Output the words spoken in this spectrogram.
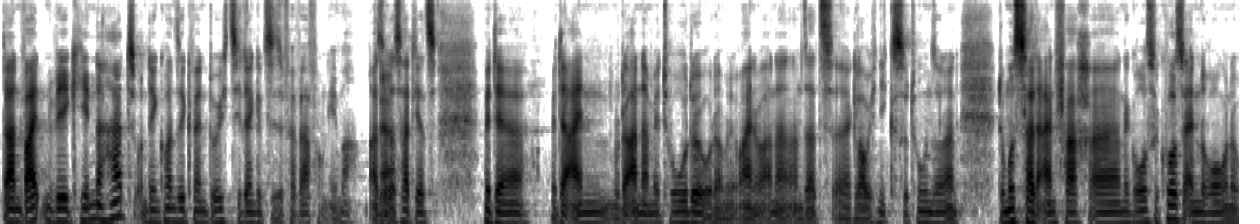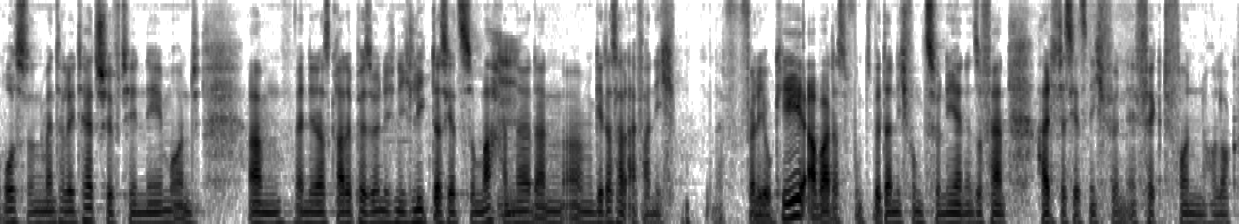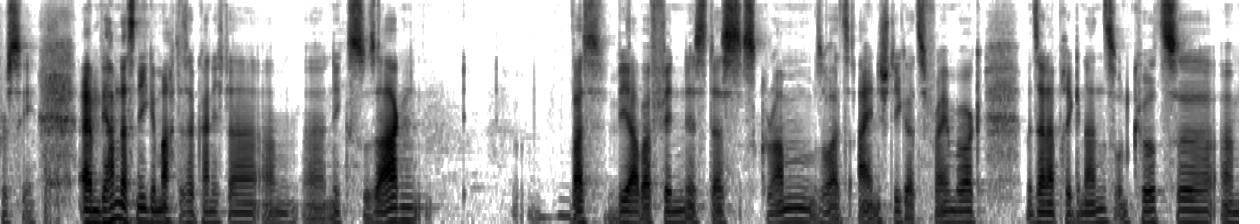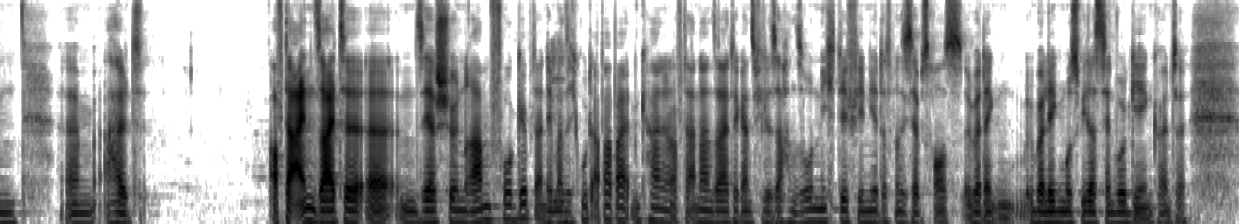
da einen weiten Weg hin hat und den konsequent durchzieht, dann gibt es diese Verwerfung immer. Also ja. das hat jetzt mit der, mit der einen oder anderen Methode oder mit dem einen oder anderen Ansatz, äh, glaube ich, nichts zu tun, sondern du musst halt einfach äh, eine große Kursänderung, einen großen Mentalitätsshift hinnehmen und ähm, wenn dir das gerade persönlich nicht liegt, das jetzt zu machen, mhm. ne, dann ähm, geht das halt einfach nicht völlig okay, aber das wird dann nicht funktionieren. Insofern halte ich das jetzt nicht für einen Effekt von Holocracy. Ähm, wir haben das nie gemacht, deshalb kann ich da ähm, äh, nichts zu sagen. Was wir aber finden, ist, dass Scrum so als Einstieg, als Framework mit seiner Prägnanz und Kürze ähm, ähm, halt auf der einen Seite äh, einen sehr schönen Rahmen vorgibt, an dem man mhm. sich gut abarbeiten kann, und auf der anderen Seite ganz viele Sachen so nicht definiert, dass man sich selbst raus überdenken, überlegen muss, wie das denn wohl gehen könnte.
